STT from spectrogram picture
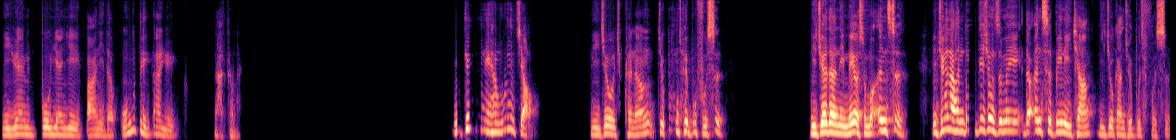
你愿不愿意把你的五饼二鱼拿出来？你觉得你很会脚？你就可能就干脆不服侍。你觉得你没有什么恩赐，你觉得很多弟兄姊妹的恩赐比你强，你就干脆不服侍。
